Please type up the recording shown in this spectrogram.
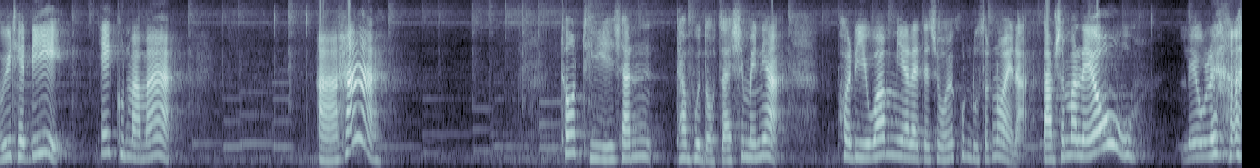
อุ้ยเท็ดดี้เฮ้ยคุณมาม่าอ่าฮะโทษที ฉันทำคุณตกใจใช่ไหมเนี่ย พอดีว่ามีอะไรจะโชว์ให้คุณดูสักหน่อยน่ะ ตามฉันมาเร็ว เร็วเลยนะ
